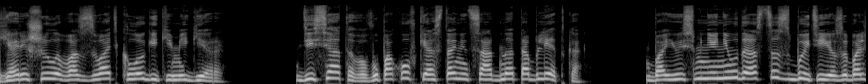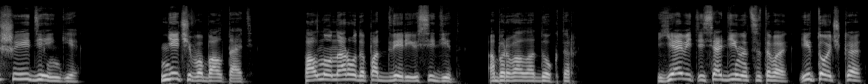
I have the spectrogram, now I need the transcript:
Я решила воззвать к логике Мегеры. Десятого в упаковке останется одна таблетка. Боюсь, мне не удастся сбыть ее за большие деньги. «Нечего болтать. Полно народа под дверью сидит», — оборвала доктор. «Явитесь одиннадцатого и точка.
